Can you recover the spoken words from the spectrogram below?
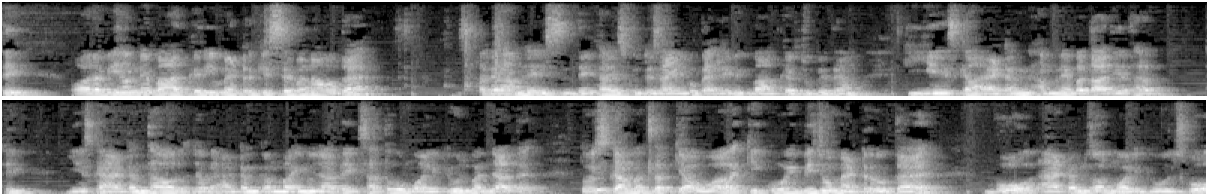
ठीक? और अभी हमने बात करी मैटर किससे बना होता है? अगर हमने इस, देखा इस डिज़ाइन को, पहले भी बात कर चुके थे हम कि ये इसका एटम हमने बता दिया था, ठीक? ये इसका एटम था और जब एटम कंबाइन हो जाता है एक साथ तो वो मॉलिक्यूल बन जाता है। तो इसका मतलब क्या हुआ कि कोई भी जो मैटर होता है, वो एटम्स और मॉलिक्यूल्स को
